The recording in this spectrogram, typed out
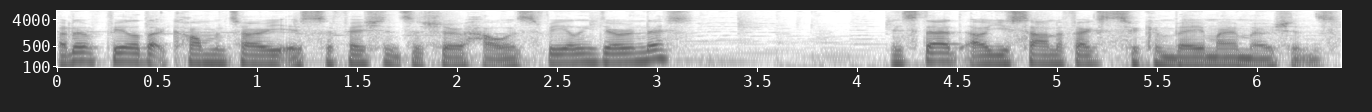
I don't feel that commentary is sufficient to show how I was feeling during this. Instead, I'll use sound effects to convey my emotions.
